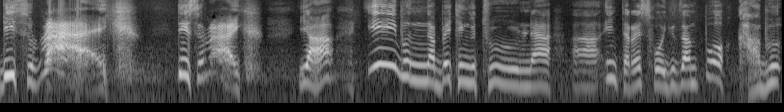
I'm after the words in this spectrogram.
dislike, dislike. Yeah, even uh, betting to uh, uh, interest, for example, 株.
